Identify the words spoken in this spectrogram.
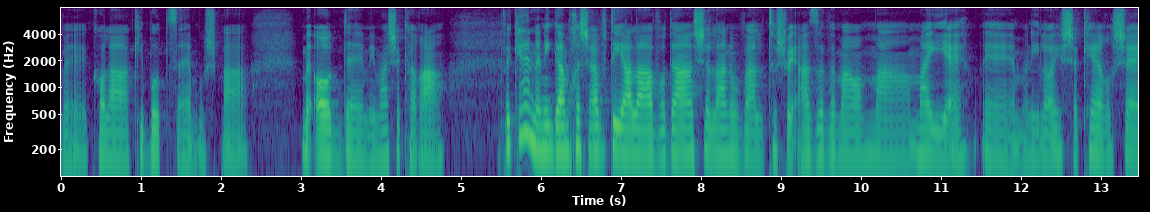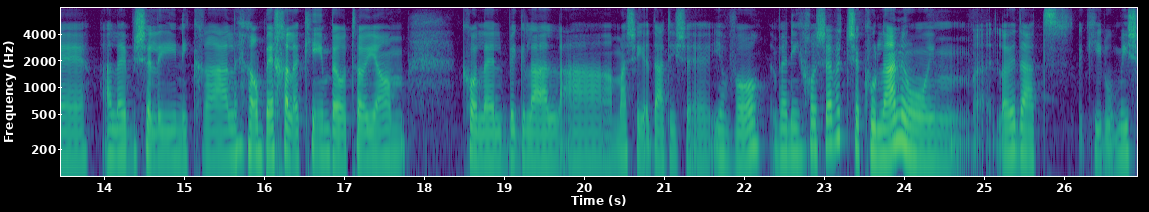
וכל הקיבוץ אה, מושפע מאוד אה, ממה שקרה. וכן, אני גם חשבתי על העבודה שלנו ועל תושבי עזה ומה מה, מה יהיה. אני לא אשקר שהלב שלי נקרע להרבה חלקים באותו יום, כולל בגלל מה שידעתי שיבוא. ואני חושבת שכולנו, אם, לא יודעת, כאילו, מי, ש,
